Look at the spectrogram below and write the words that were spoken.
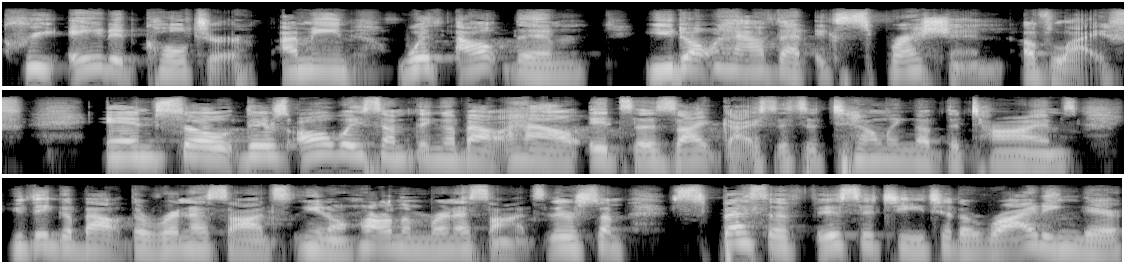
created culture. I mean, without them, you don't have that expression of life. And so there's always something about how it's a zeitgeist. It's a telling of the times. You think about the Renaissance, you know, Harlem Renaissance. There's some specificity to the writing there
